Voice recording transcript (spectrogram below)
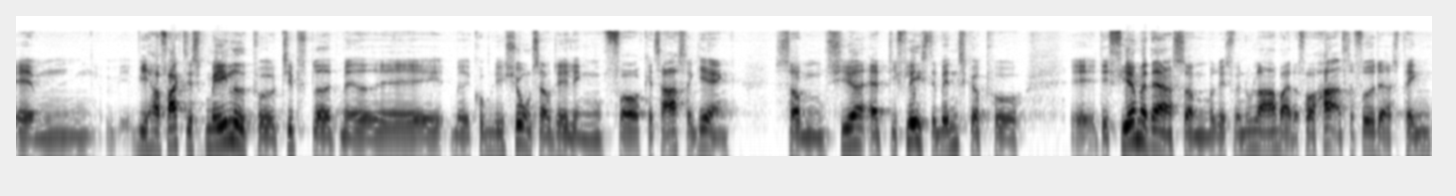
Øhm, vi har faktisk mailet på tipsbladet med, øh, med kommunikationsafdelingen for Katars regering, som siger, at de fleste mennesker på øh, det firma der, som Risvanulla arbejder for, har altså fået deres penge.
